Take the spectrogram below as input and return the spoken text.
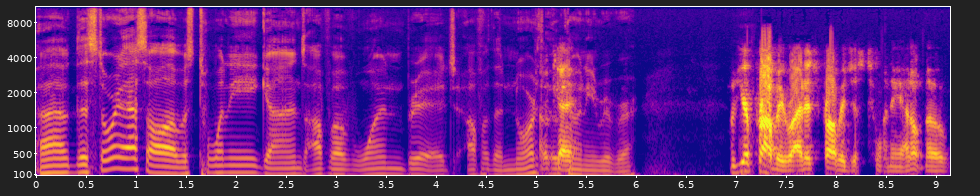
Uh, the story I saw was 20 guns off of one bridge off of the North Okay. Oconee River. Well, you're probably right. It's probably just 20. I don't know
